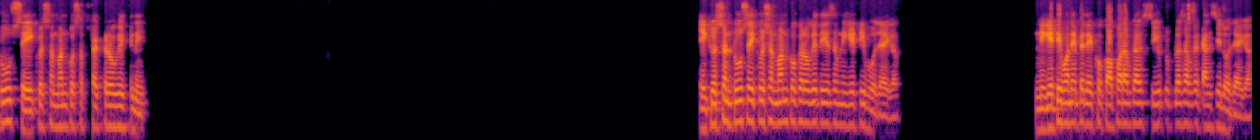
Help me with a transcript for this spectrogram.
टू से इक्वेशन वन को सब्सट्रैक्ट करोगे कि नहीं? इक्वेशन टू से इक्वेशन वन को करोगे तो ये सब निगेटिव हो जाएगा। निगेटिव होने पे देखो कॉपर आपका सी टू प्लस आपका कैंसिल हो जाएगा।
